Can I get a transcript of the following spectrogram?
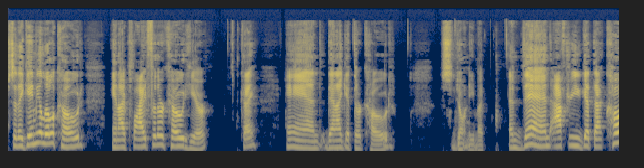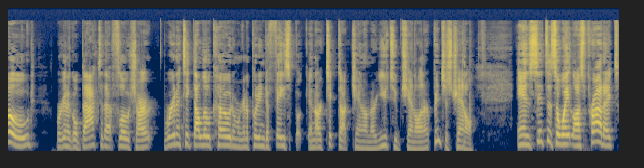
So they gave me a little code, and I applied for their code here. Okay, and then I get their code. So you don't need my. And then after you get that code, we're going to go back to that flow chart. We're going to take that little code and we're going to put it into Facebook and our TikTok channel and our YouTube channel and our Pinterest channel. And since it's a weight loss product,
